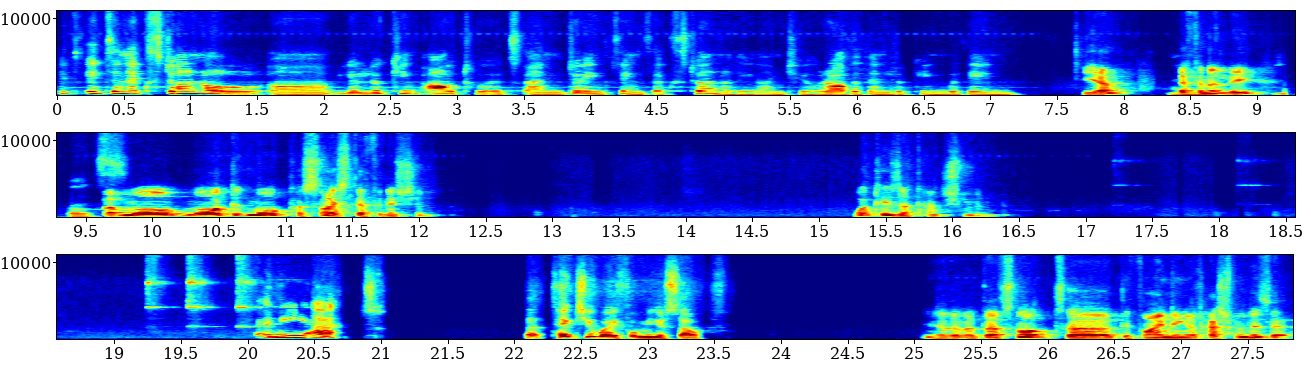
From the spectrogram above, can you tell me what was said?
It's, it's an external, uh, you're looking outwards and doing things externally, aren't you? Rather than looking within. Yeah, definitely. inwards. But more, more, more precise definition. What is attachment? Any act that takes you away from yourself. Yeah, that, that's not uh, defining attachment, is it?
